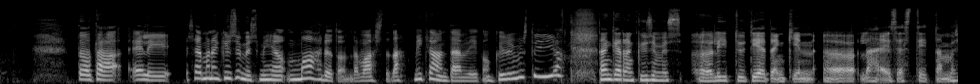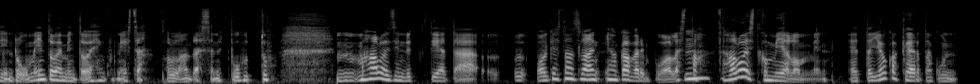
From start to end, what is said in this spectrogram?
tota, eli semmoinen kysymys, mihin on mahdotonta vastata. Mikä on tämän viikon kysymys, Tiia? Tämän kerran kysymys liittyy tietenkin ö, läheisesti tämmöisiin ruumiin toimintoihin, kun niistä ollaan tässä nyt puhuttu. Mm, Mä haluaisin nyt tietää oikeastaan sellainen ihan kaverin puolesta. Mm. Haluaisitko mieluummin, että joka kerta kun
